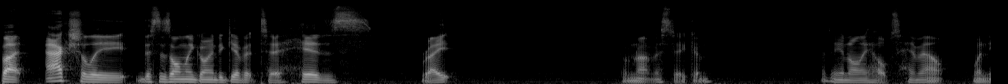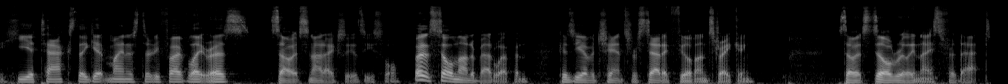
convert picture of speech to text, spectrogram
But actually, this is only going to give it to his, right? If I'm not mistaken. I think it only helps him out. When he attacks, they get minus 35 light res. So it's not actually as useful. But it's still not a bad weapon because you have a chance for static field on striking. So it's still really nice for that.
